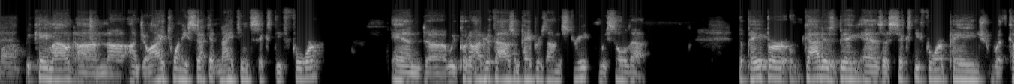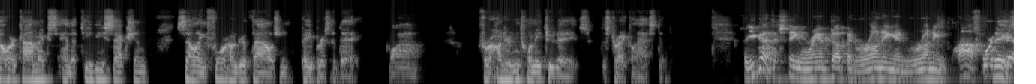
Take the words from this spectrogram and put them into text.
Wow. we came out on uh, on july 22nd 1964 and uh, we put 100000 papers on the street. We sold out. The paper got as big as a 64 page with color comics and a tv section selling 400000 papers a day Wow. For 122 days, the strike lasted. So you got this thing ramped up and running and running four days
